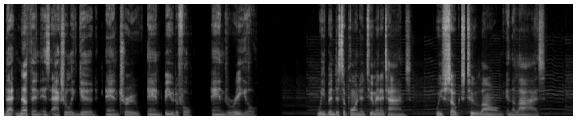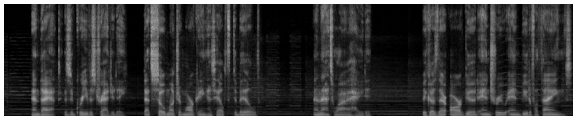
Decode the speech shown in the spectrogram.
That nothing is actually good and true and beautiful and real. We've been disappointed too many times. We've soaked too long in the lies. And that is a grievous tragedy that so much of marketing has helped to build. And that's why I hate it. Because there are good and true and beautiful things,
